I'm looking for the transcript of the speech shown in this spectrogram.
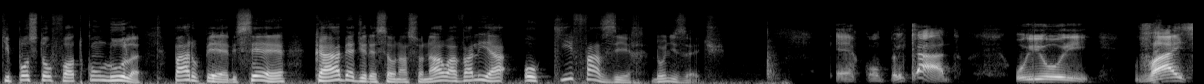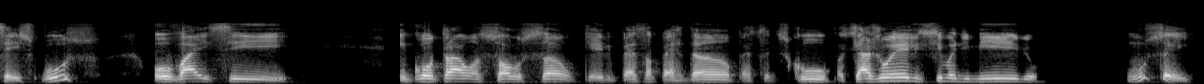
que postou foto com Lula. Para o PLCE, cabe à direção nacional avaliar o que fazer. Donizete. É complicado. O Yuri vai ser expulso, ou vai se encontrar uma solução que ele peça perdão, peça desculpa, se ajoelhe em cima de milho? Não sei.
